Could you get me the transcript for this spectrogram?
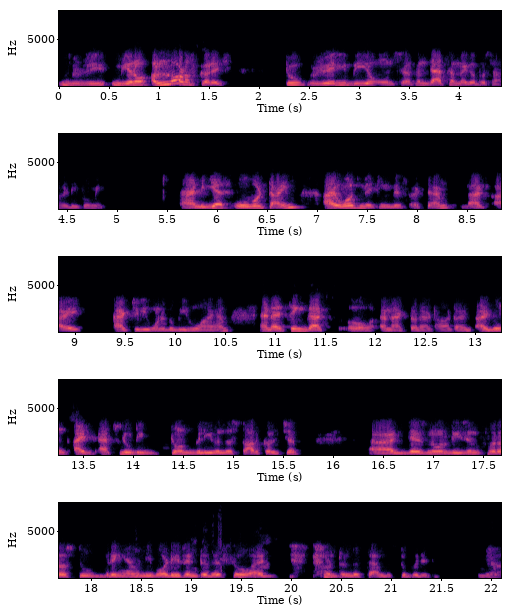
you know a lot of courage to really be your own self, and that's a mega personality for me. And yes, over time, I was making this attempt that I actually wanted to be who I am, and I think that's uh, an actor at heart. I, I don't, I absolutely don't believe in the star culture. Uh, there's no reason for us to bring heavenly bodies into this, so I don't understand the stupidity. Yeah.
